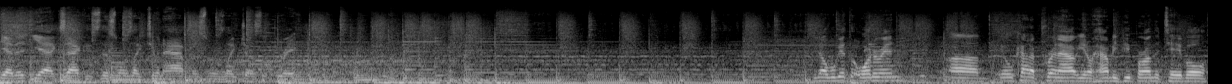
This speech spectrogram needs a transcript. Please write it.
Yeah, th yeah, exactly. So this one was like two and a half, this one was like just a three. You know, we'll get the order in, um, it'll kind of print out, you know, how many people are on the table,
